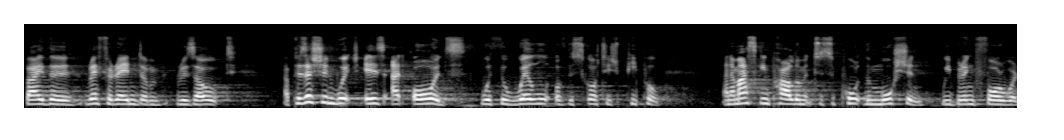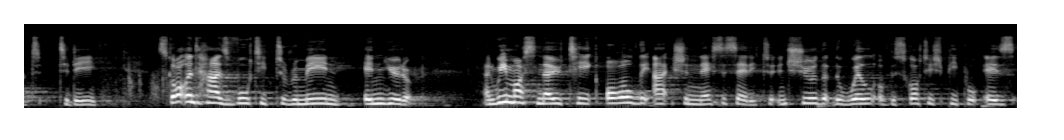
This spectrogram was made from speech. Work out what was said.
by the referendum result, a position which is at odds with the will of the Scottish people. And I'm asking Parliament to support the motion we bring forward today. Scotland has voted to remain in Europe, and we must now take all the action necessary to ensure that the will of the Scottish people is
